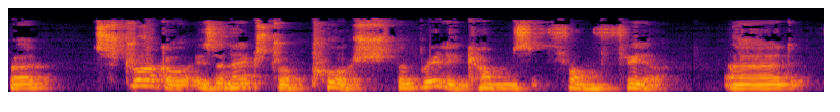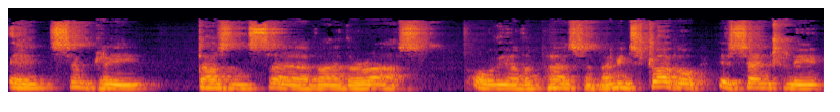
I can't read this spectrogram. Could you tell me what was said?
But struggle is an extra push that really comes from fear. And it simply doesn't serve either us or the other person. I mean, struggle essentially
